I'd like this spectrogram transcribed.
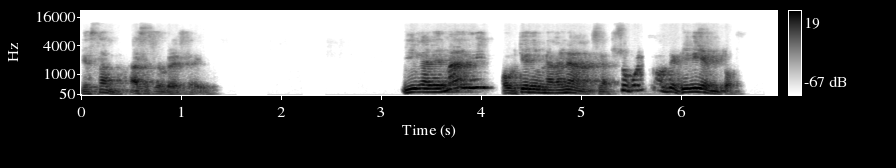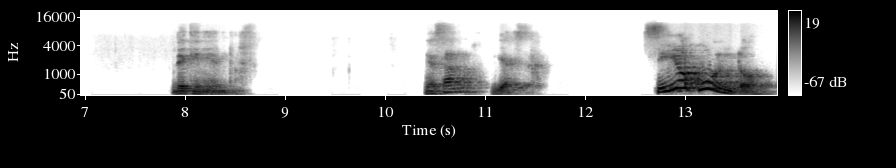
Ya estamos, hace su empresa ahí. Y en Alemania obtiene una ganancia, suponemos de 500. De 500. ¿Ya estamos? Ya está. Si yo junto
